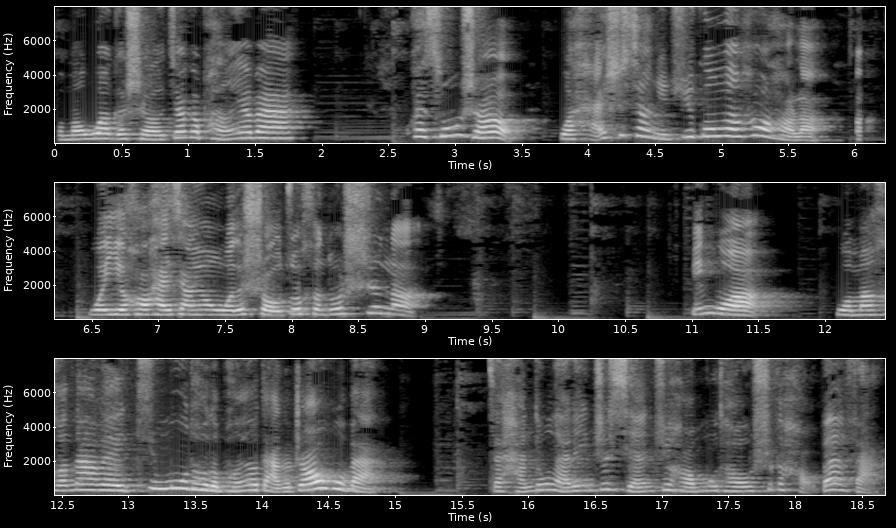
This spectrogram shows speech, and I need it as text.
我们握个手，交个朋友吧。快松手！我还是向你鞠躬问候好了。我以后还想用我的手做很多事呢。苹果，我们和那位锯木头的朋友打个招呼吧。在寒冬来临之前锯好木头是个好办法。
